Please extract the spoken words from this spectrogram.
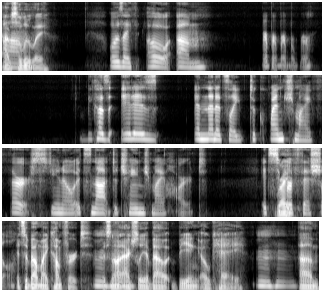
um, absolutely. what was i th- oh um brr, brr, brr. Because it is and then it's like to quench my thirst you know it's not to change my heart it's Right. superficial it's about my comfort. It's not Mhm. actually about being okay. mm-hmm. Um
